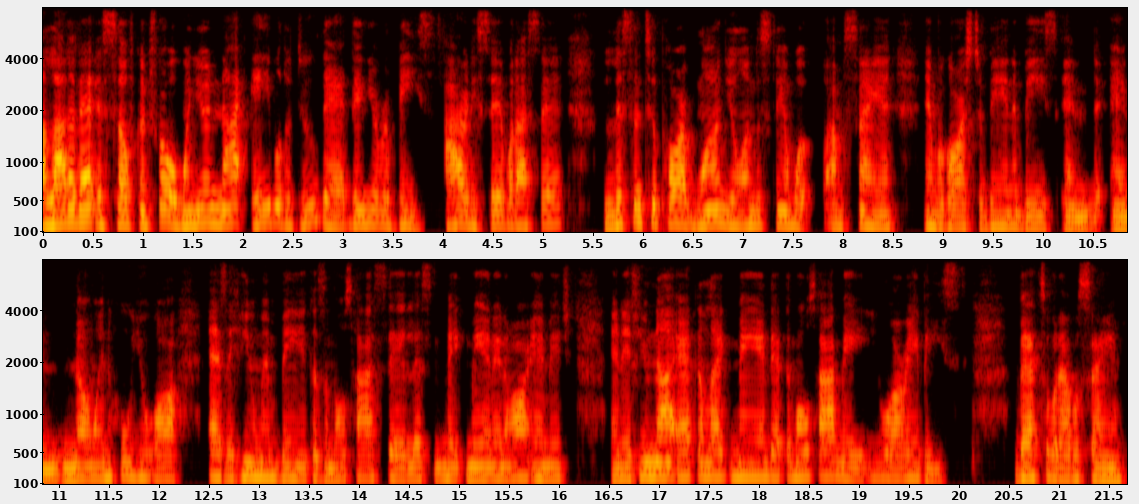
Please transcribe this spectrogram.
a lot of that is self control. When you're not able to do that, then you're a beast. I already said what I said. Listen to part one, you'll understand what I'm saying in regards to being a beast and, and knowing who you are as a human being. Because the Most High said, let's make man in our image. And if you're not acting like man that the Most High made, you are a beast. Back to what I was saying.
